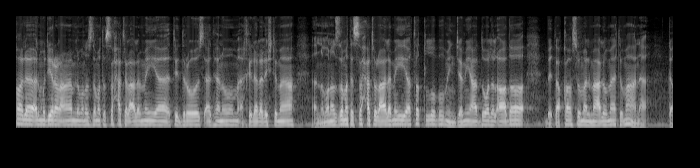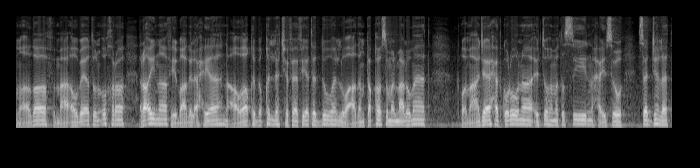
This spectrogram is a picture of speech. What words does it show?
قال المدير العام لمنظمة الصحة العالمية تيدروس أدهانوم خلال الاجتماع أن منظمة الصحة العالمية تطلب من جميع الدول الأعضاء بتقاسم المعلومات معنا. كما أضاف مع أوبئة أخرى رأينا في بعض الأحيان عواقب قلة شفافية الدول وعدم تقاسم المعلومات ومع جائحة كورونا اتهمت الصين حيث سجلت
